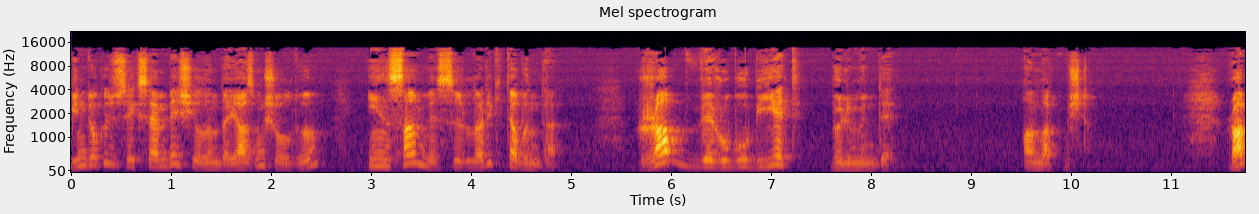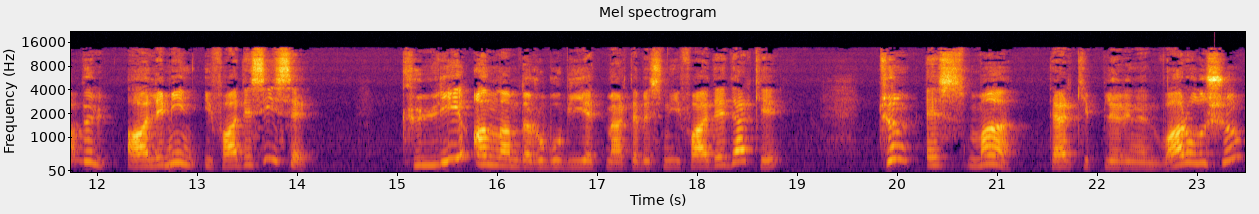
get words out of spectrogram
1985 yılında yazmış olduğum İnsan ve Sırları kitabında Rab ve Rububiyet bölümünde anlatmıştım. Rabbül Alemin ifadesi ise külli anlamda rububiyet mertebesini ifade eder ki tüm esma terkiplerinin varoluşu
